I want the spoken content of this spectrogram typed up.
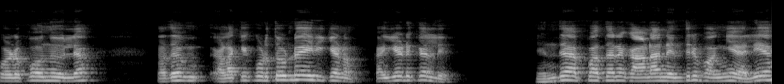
കുഴപ്പമൊന്നുമില്ല. അത് ഇളക്കി കൊടുത്തുകൊണ്ടേ ഇരിക്കണം. കൈയെടുക്കൽ എന്താ അപ്പം തന്നെ കാണാൻ എന്തിനു ഭംഗിയാ അല്ലയോ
